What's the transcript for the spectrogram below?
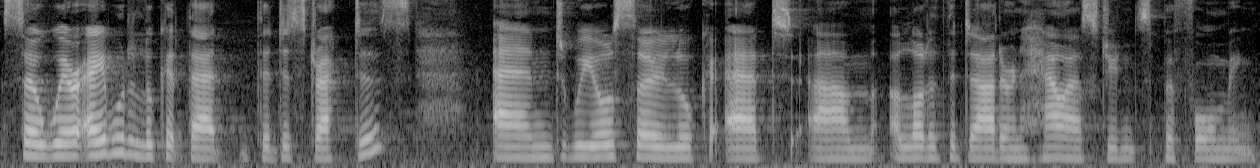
so we're able to look at that, the distractors, and we also look at um, a lot of the data and how our students are performing.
